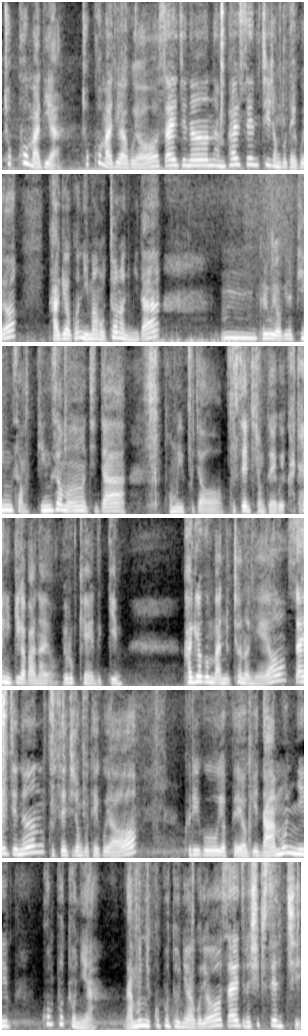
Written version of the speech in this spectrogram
초코마디아 초코마디아고요. 사이즈는 한 8cm 정도 되고요. 가격은 25,000원입니다. 음, 그리고 여기는 빙섬. 빙섬은 진짜 너무 이쁘죠. 9cm 정도 되고 가장 인기가 많아요. 요렇게 느낌. 가격은 16,000원이에요. 사이즈는 9cm 정도 되고요. 그리고 옆에 여기 나뭇잎 콤포토니아. 나뭇잎 콤포토니아고요. 사이즈는 10cm.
